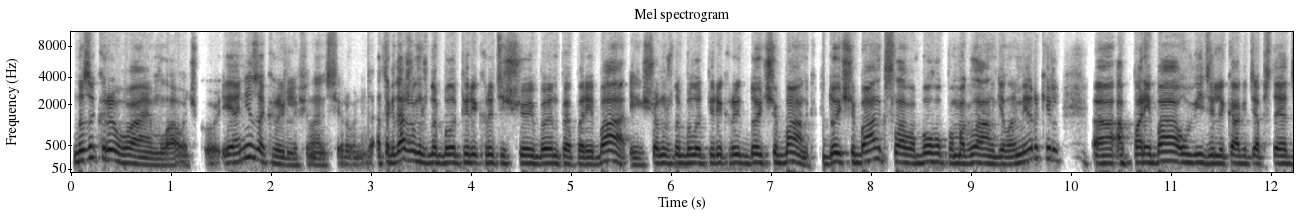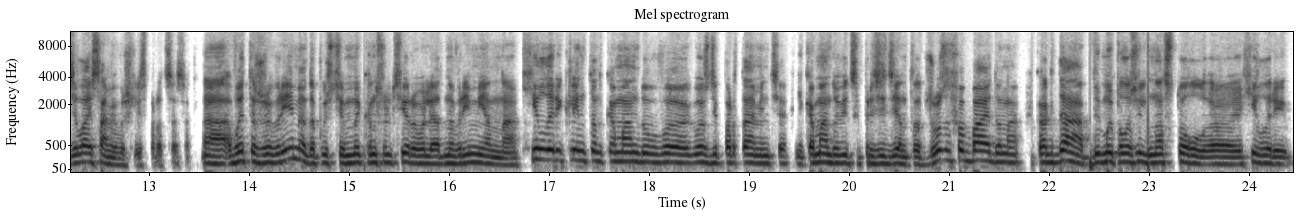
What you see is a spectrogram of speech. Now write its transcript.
Мы закрываем лавочку. И они закрыли финансирование. А тогда же нужно было перекрыть еще и БНП Париба, и еще нужно было перекрыть Deutsche Bank. Deutsche Bank, слава богу, помогла Ангела Меркель, а Париба увидели, как где обстоят дела, и сами вышли из процесса. А в это же время, допустим, мы консультировали одновременно Хиллари Клинтон команду в Госдепартаменте и команду вице-президента Джозефа Байдена. Когда мы положили на стол э, Хиллари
